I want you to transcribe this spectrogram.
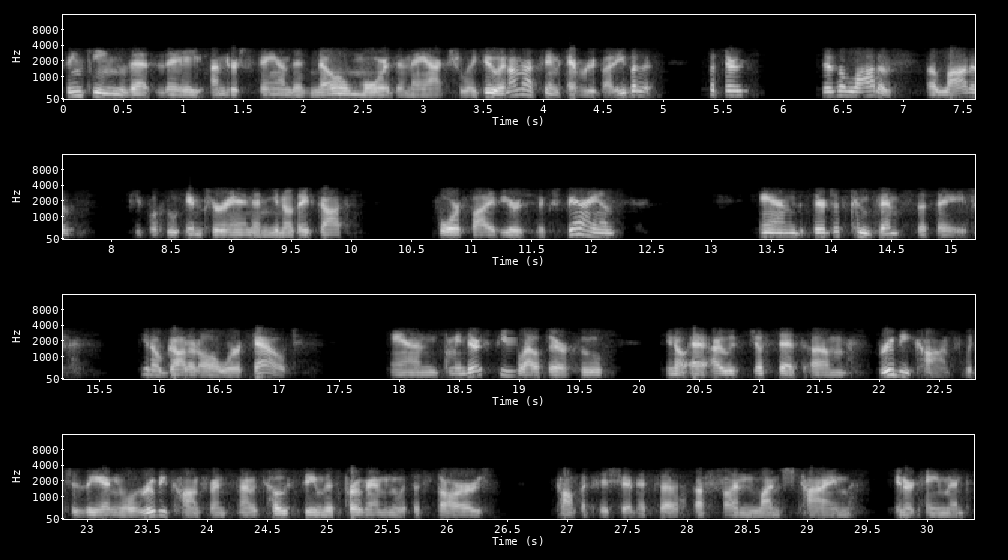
thinking that they understand and know more than they actually do. And I'm not saying everybody, but but there's there's a lot of a lot of people who enter in and you know they've got four or five years of experience and they're just convinced that they've, you know, got it all worked out. And I mean, there's people out there who, you know, I was just at um, RubyConf, which is the annual Ruby conference, and I was hosting this programming with the stars competition. It's a, a fun lunchtime entertainment,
